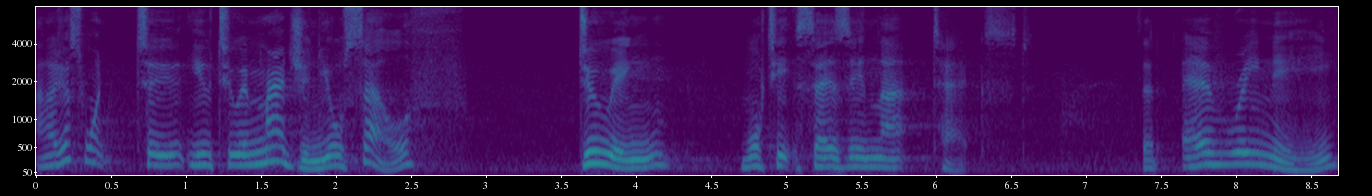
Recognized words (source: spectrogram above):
And I just want to, you to imagine yourself doing what it says in that text that every knee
